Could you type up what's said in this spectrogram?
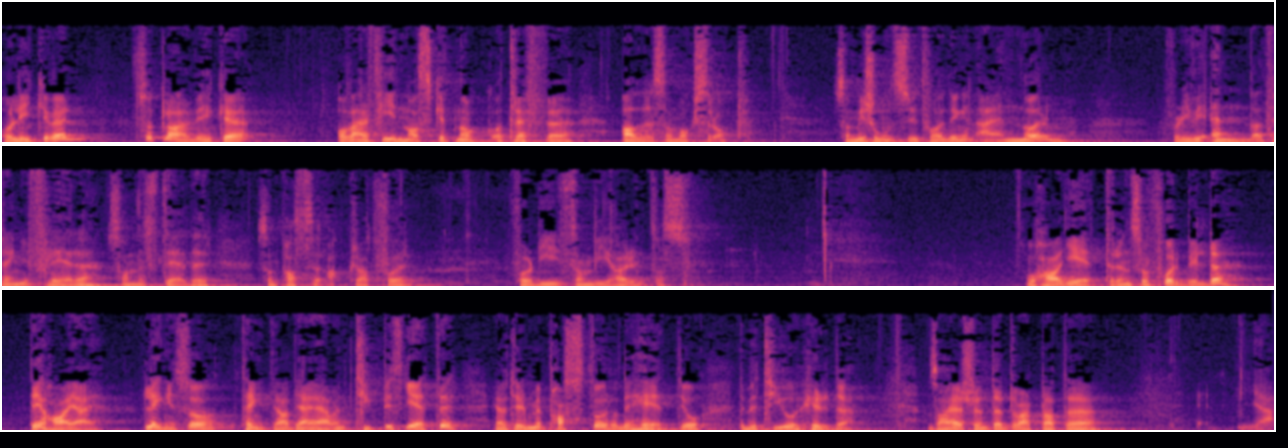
Og likevel så klarer vi ikke å være finmasket nok og treffe alle som vokser opp. Så misjonsutfordringen er enorm. Fordi vi enda trenger flere sånne steder som passer akkurat for, for de som vi har rundt oss. Å ha gjeteren som forbilde, det har jeg. Lenge så tenkte jeg at jeg er en typisk gjeter. Jeg er til og med pastor, og det, jo, det betyr jo hyrde. Og så har jeg skjønt etter hvert at eh, ja,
